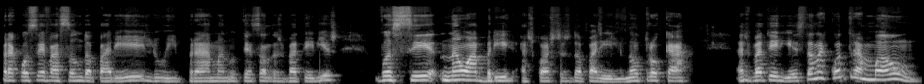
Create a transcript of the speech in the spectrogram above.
para conservação do aparelho e para manutenção das baterias você não abrir as costas do aparelho, não trocar as baterias. Está na contramão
